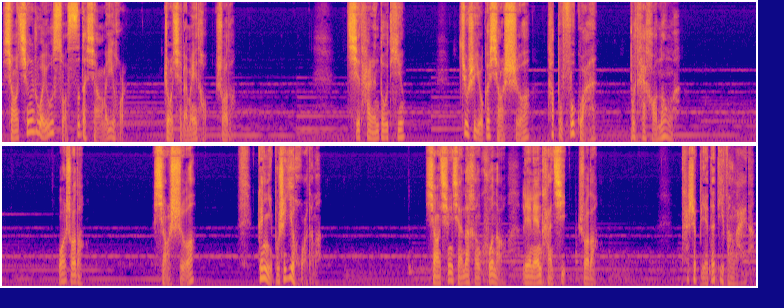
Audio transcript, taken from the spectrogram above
小青若有所思地想了一会儿，皱起了眉头，说道：“其他人都听，就是有个小蛇，他不服管，不太好弄啊。”我说道：“小蛇，跟你不是一伙的吗？”小青显得很苦恼，连连叹气，说道：“他是别的地方来的。”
